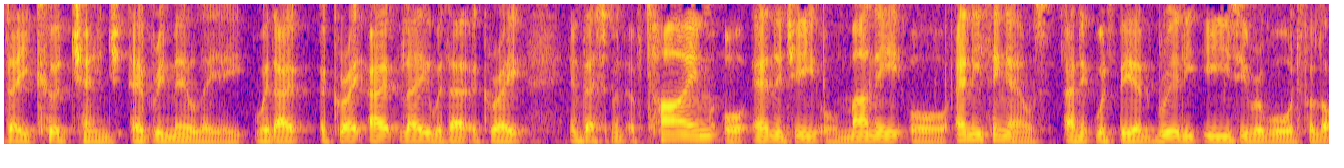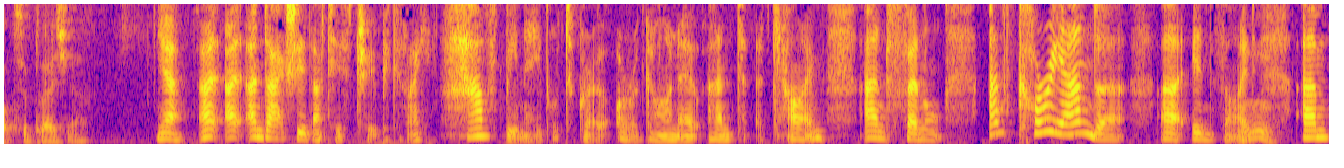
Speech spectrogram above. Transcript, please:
they could change every meal they eat without a great outlay, without a great investment of time or energy or money or anything else, and it would be a really easy reward for lots of pleasure. Yeah, and actually that is true because I have been able to grow oregano and thyme and fennel and coriander uh, inside, um,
